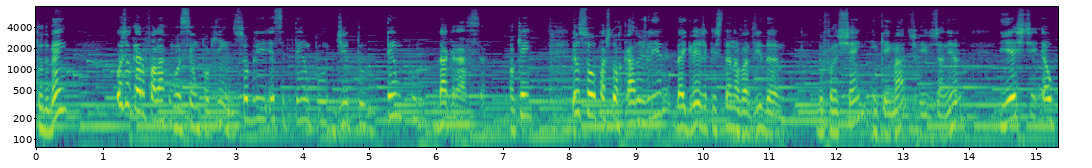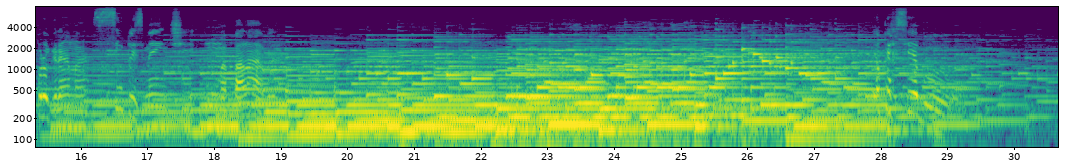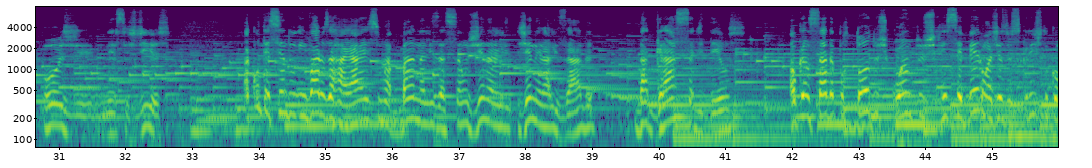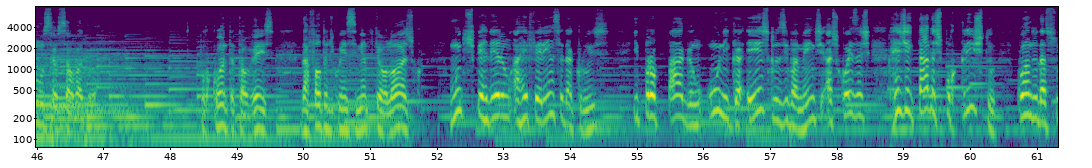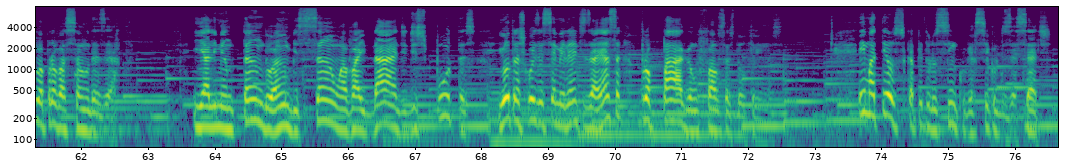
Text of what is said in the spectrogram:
tudo bem? Hoje eu quero falar com você um pouquinho sobre esse tempo dito tempo da graça, ok? Eu sou o pastor Carlos Lira, da Igreja Cristã Nova Vida do Fanchen, em Queimados, Rio de Janeiro, e este é o programa Simplesmente uma Palavra. Acontecendo em vários arraiais uma banalização generalizada da graça de Deus, alcançada por todos quantos receberam a Jesus Cristo como seu Salvador. Por conta, talvez, da falta de conhecimento teológico, muitos perderam a referência da cruz e propagam única e exclusivamente as coisas rejeitadas por Cristo quando da sua aprovação no deserto e alimentando a ambição, a vaidade, disputas e outras coisas semelhantes a essa, propagam falsas doutrinas. Em Mateus capítulo 5, versículo 17,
